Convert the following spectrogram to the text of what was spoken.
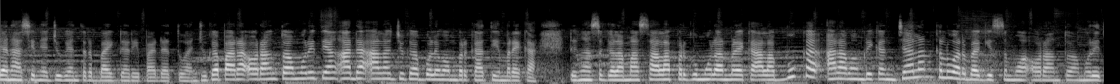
dan hasilnya juga yang terbaik daripada Tuhan. Juga para orang tua murid yang ada Allah juga boleh memberkati mereka dengan segala masalah pergumulan mereka Allah buka Allah memberikan jalan keluar bagi semua orang tua murid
